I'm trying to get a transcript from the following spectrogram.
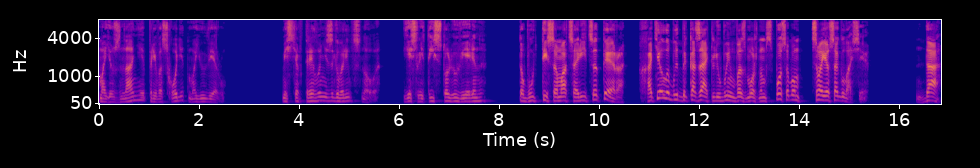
Мое знание превосходит мою веру. Мистер Треллони заговорил снова. «Если ты столь уверена, то будь ты сама царица Тера, хотела бы доказать любым возможным способом свое согласие». «Да,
